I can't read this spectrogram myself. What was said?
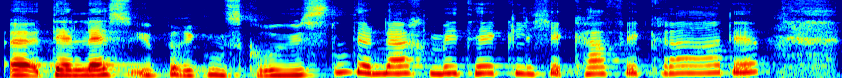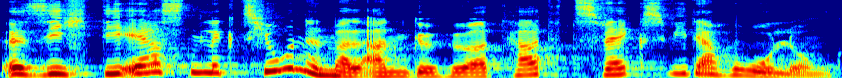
äh, der lässt übrigens grüßen, der nachmittägliche Kaffee gerade, äh, sich die ersten Lektionen mal angehört hat, zwecks Wiederholung.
